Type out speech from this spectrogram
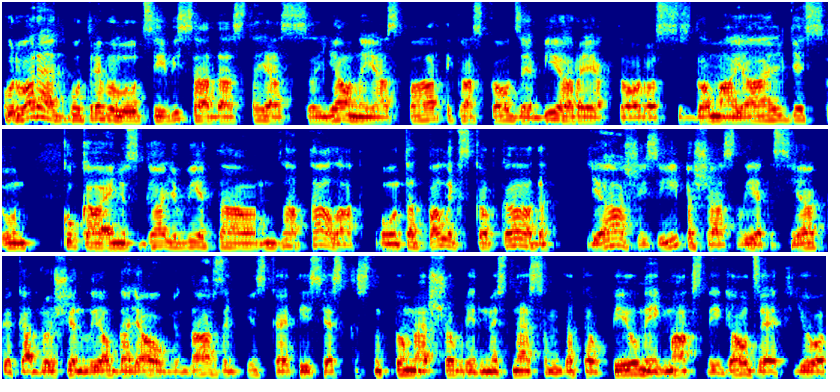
kur varētu būt revolūcija visādās tajās jaunajās pārtikās, ko audzē bioreaktoros, es domāju, aļģes un kukaiņus gaļu vietā un tā tālāk. Un tad paliks kaut kāda Jā, šīs īpašās lietas, jā, pie kā droši vien liela daļa augļu un dārzeņu pieskaitīsies, kas nu, tomēr šobrīd mēs neesam gatavi pilnīgi mākslīgi audzēt, jo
